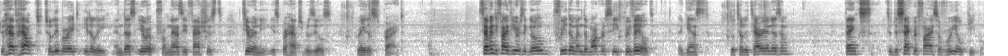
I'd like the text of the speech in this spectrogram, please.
To have helped to liberate Italy and thus Europe from Nazi-fascist tyranny is perhaps Brazil's greatest pride. 75 years ago, freedom and democracy prevailed against totalitarianism, thanks to the sacrifice of real people,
